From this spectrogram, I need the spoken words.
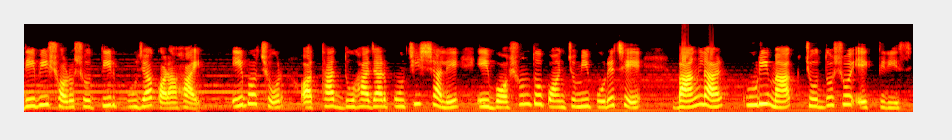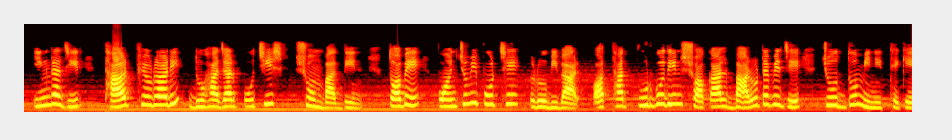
দেবী সরস্বতীর পূজা করা হয়। এই বছর অর্থাৎ দু হাজার পঁচিশ সালে এই বসন্ত পঞ্চমী পড়েছে বাংলার কুড়ি মাঘ চোদ্দোশো একত্রিশ, ইংরাজির থার্ড ফেব্রুয়ারি দু হাজার পঁচিশ সোমবার দিন। তবে পঞ্চমী পড়ছে রবিবার, অর্থাৎ পূর্ব দিন সকাল বারোটা বেজে চোদ্দ মিনিট থেকে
